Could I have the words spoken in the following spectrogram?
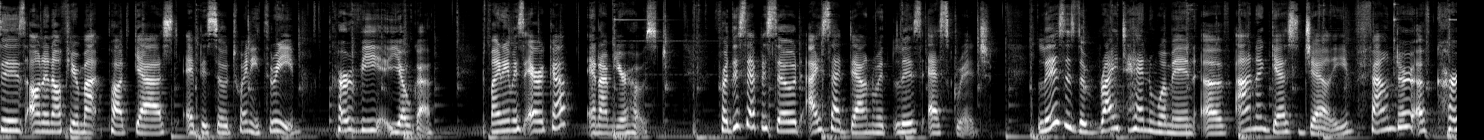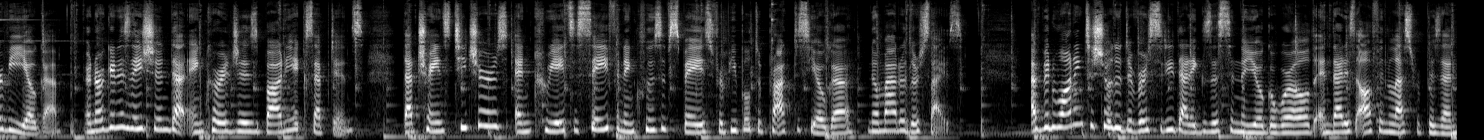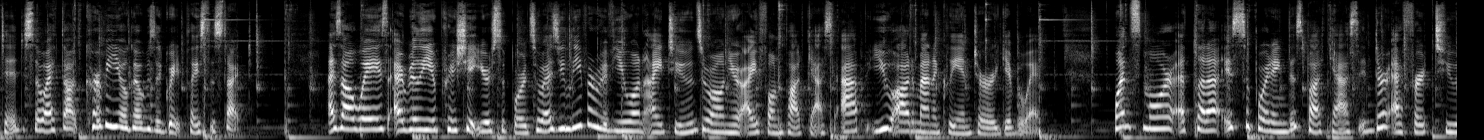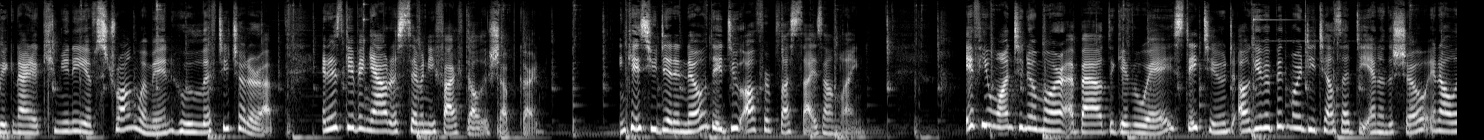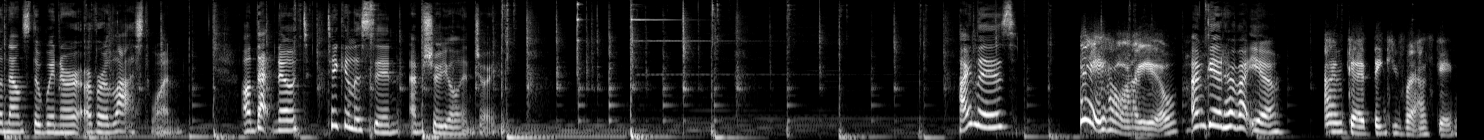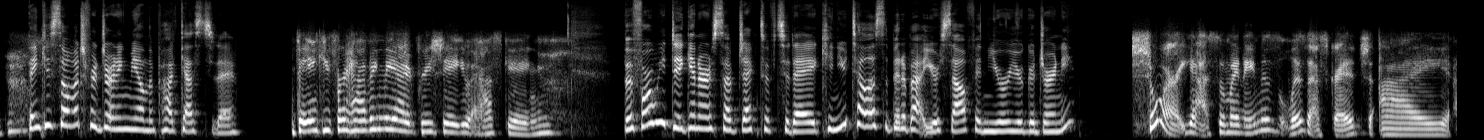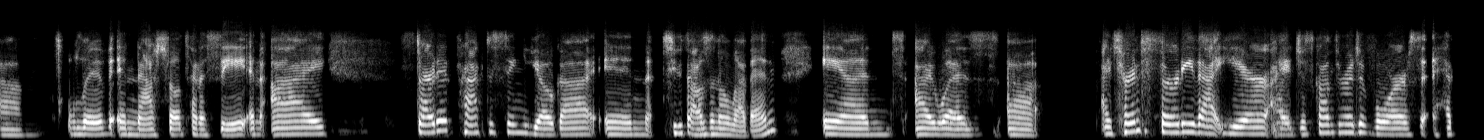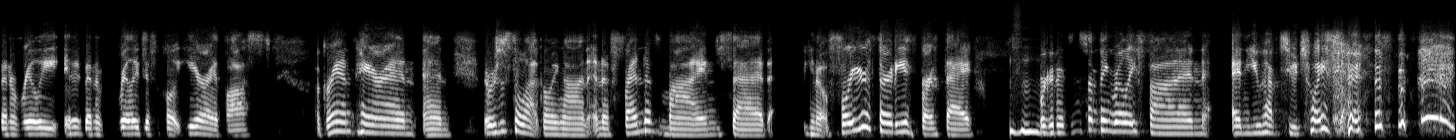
This is On and Off Your Mat podcast, episode 23 Curvy Yoga. My name is Erica, and I'm your host. For this episode, I sat down with Liz Eskridge. Liz is the right hand woman of Anna Guest Jelley, founder of Curvy Yoga, an organization that encourages body acceptance, that trains teachers, and creates a safe and inclusive space for people to practice yoga, no matter their size. I've been wanting to show the diversity that exists in the yoga world and that is often less represented, so I thought Curvy Yoga was a great place to start. As always, I really appreciate your support, so as you leave a review on iTunes or on your iPhone podcast app, you automatically enter a giveaway. Once more, Athleta is supporting this podcast in their effort to ignite a community of strong women who lift each other up and is giving out a $75 shop card. In case you didn't know, they do offer plus size online. If you want to know more about the giveaway, stay tuned. I'll give a bit more details at the end of the show and I'll announce the winner of our last one. On that note, take a listen. I'm sure you'll enjoy. Hi, Liz. Hey, how are you? I'm good. How about you? I'm good. Thank you for asking. Thank you so much for joining me on the podcast today. Thank you for having me. I appreciate you asking. Before we dig in our subject of today, can you tell us a bit about yourself and your yoga journey? Sure. Yeah. So my name is Liz Eskridge. I um, live in Nashville, Tennessee, and I started practicing yoga in 2011. And I was, uh, I turned 30 that year. I had just gone through a divorce. It had been a really, it had been a really difficult year. I had lost a grandparent and there was just a lot going on. And a friend of mine said, you know, for your 30th birthday, mm-hmm. we're going to do something really fun. And you have two choices.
